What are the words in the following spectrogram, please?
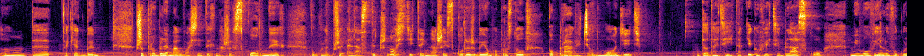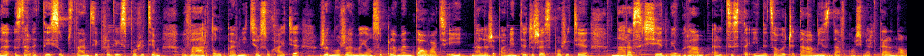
um, te tak jakby przy problemach właśnie tych naszych skórnych, w ogóle przy elastyczności tej naszej skóry, żeby ją po prostu poprawić, odmłodzić, dodać jej takiego, wiecie, blasku. Mimo wielu w ogóle zalet tej substancji przed jej spożyciem, warto upewnić się, słuchajcie, że możemy ją suplementować i należy pamiętać, że spożycie naraz 7 gram L-cysteiny, co wyczytałam, jest dawką śmiertelną.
